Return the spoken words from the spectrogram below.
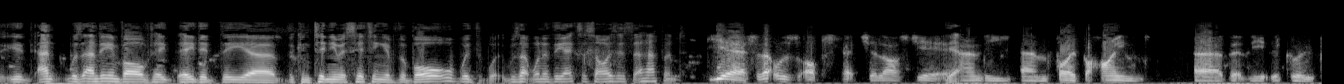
You- and was Andy involved? He he did the uh, the continuous hitting of the ball. With was that one of the exercises that happened? Yeah, so that was Op Stretcher last year. Yeah. Andy um, followed behind uh, the, the the group,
